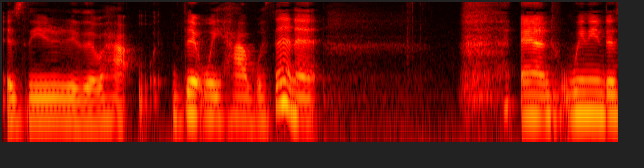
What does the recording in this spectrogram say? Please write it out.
is the unity that we that we have within it. And we need to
